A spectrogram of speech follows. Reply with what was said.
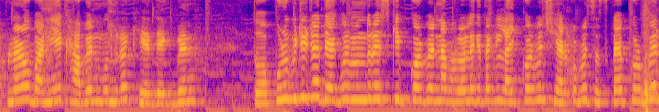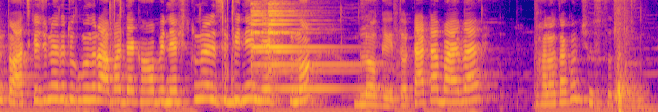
আপনারাও বানিয়ে খাবেন বন্ধুরা, খেয়ে দেখবেন। তো পুরো ভিডিওটা দেখবেন বন্ধুরা স্কিপ করবেন না। ভালো লেগে থাকলে লাইক করবেন শেয়ার করবেন সাবস্ক্রাইব করবেন। তো আজকের জন্য এতটুকু বন্ধুরা, আবার দেখা হবে নেক্সট কোনো রেসিপি নিয়ে নেক্সট কোনো ব্লগে তো টাটা বাই বাই ভালো থাকুন, সুস্থ থাকুন।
